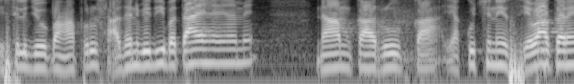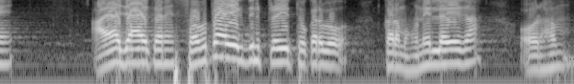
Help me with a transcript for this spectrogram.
اس لیے جو مہا پروش سادھن ودھی بتائے ہیں ہمیں، نام کا، روپ کا یا کچھ نہیں، سیوا کریں۔ آیا جایا کریں سوتا ایک دن پریرت ہو کر وہ کرم ہونے لگے گا اور ہم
